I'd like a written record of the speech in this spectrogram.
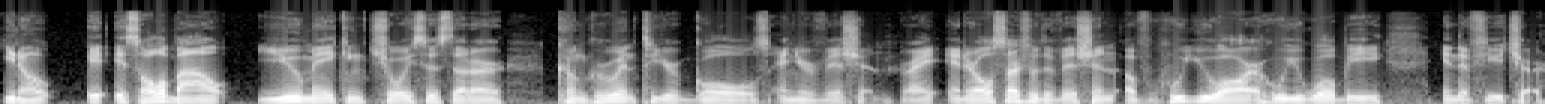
you know, it, it's all about you making choices that are congruent to your goals and your vision, right? And it all starts with the vision of who you are, who you will be in the future.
